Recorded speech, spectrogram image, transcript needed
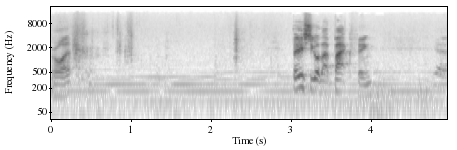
Right. At least you got that back thing. Yeah.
